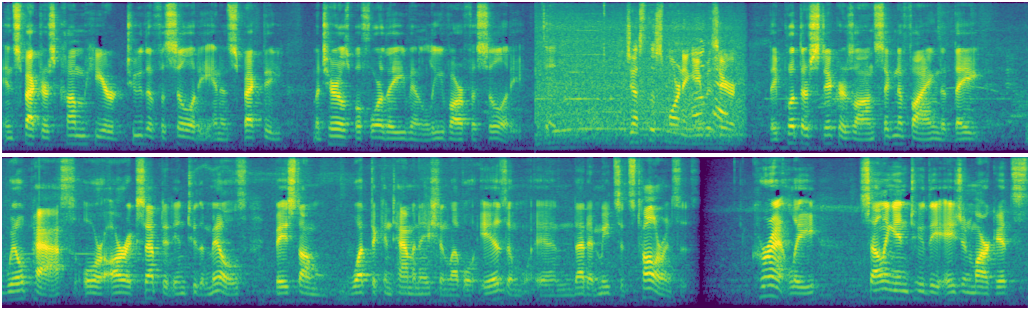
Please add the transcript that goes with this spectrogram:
inspectors come here to the facility and inspect the materials before they even leave our facility. Just this morning he was here. They put their stickers on signifying that they will pass or are accepted into the mills based on what the contamination level is and, and that it meets its tolerances. Currently, selling into the Asian markets,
